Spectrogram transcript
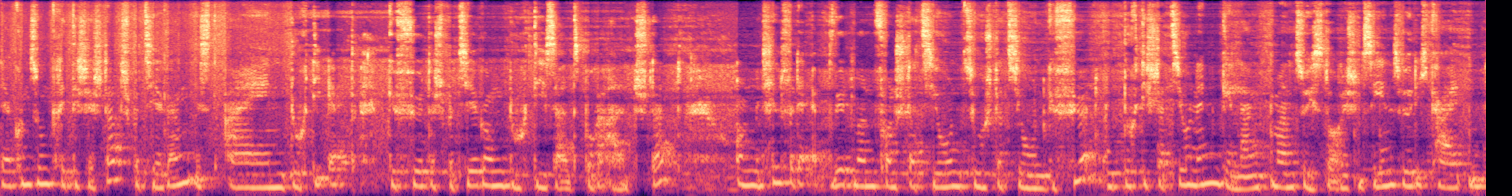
Der konsumkritische Stadtspaziergang ist ein durch die App geführter Spaziergang durch die Salzburger Altstadt. Und mit Hilfe der App wird man von Station zu Station geführt. Und durch die Stationen gelangt man zu historischen Sehenswürdigkeiten,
